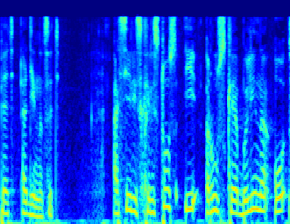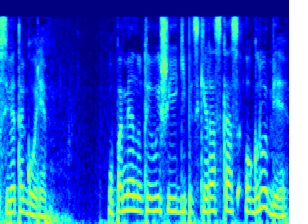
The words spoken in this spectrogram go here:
5.11. Осирис Христос и русская былина о Святогоре. Упомянутый выше египетский рассказ о гробе,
